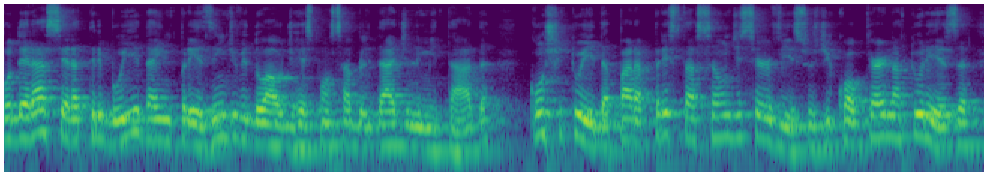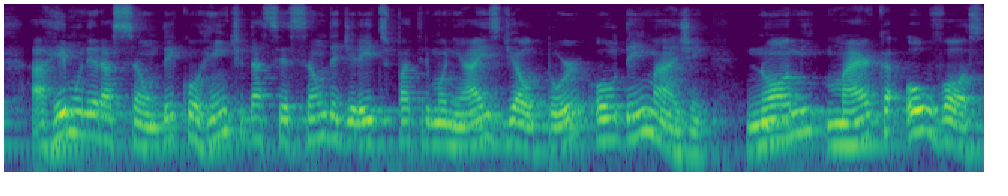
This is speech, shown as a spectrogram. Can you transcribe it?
poderá ser atribuída à empresa individual de responsabilidade limitada, constituída para prestação de serviços de qualquer natureza, a remuneração decorrente da cessão de direitos patrimoniais de autor ou de imagem, nome, marca ou voz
